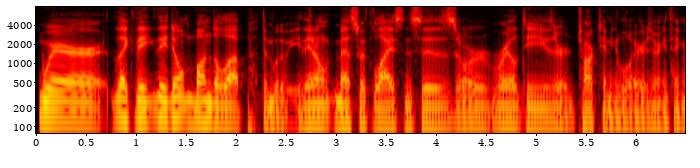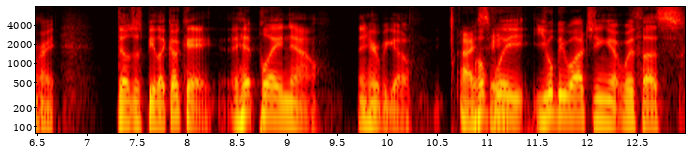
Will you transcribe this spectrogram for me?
where like they they don't bundle up the movie. They don't mess with licenses or royalties or talk to any lawyers or anything. Right? They'll just be like, okay, hit play now, and here we go. I see. Hopefully, you'll be watching it with us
